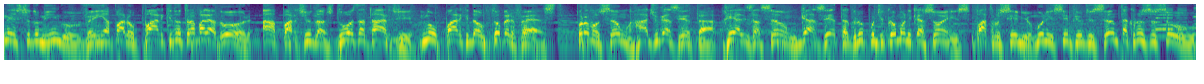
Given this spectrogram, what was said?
Neste domingo, venha para o Parque do Trabalhador, a partir das duas da tarde, no Parque da Oktoberfest. Promoção Rádio Gazeta. Realização Gazeta Grupo de Comunicações. Patrocínio Município de Santa Cruz do Sul.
